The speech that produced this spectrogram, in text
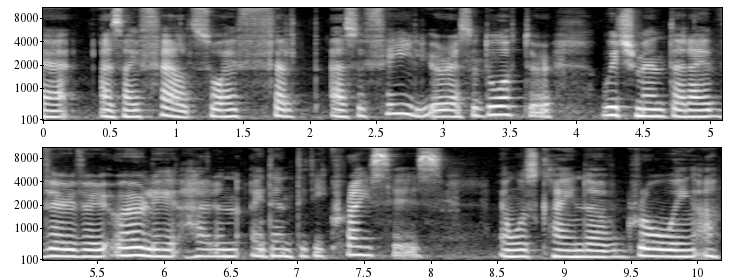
uh, as I felt. So I felt as a failure as a daughter, which meant that I very, very early had an identity crisis and was kind of growing up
